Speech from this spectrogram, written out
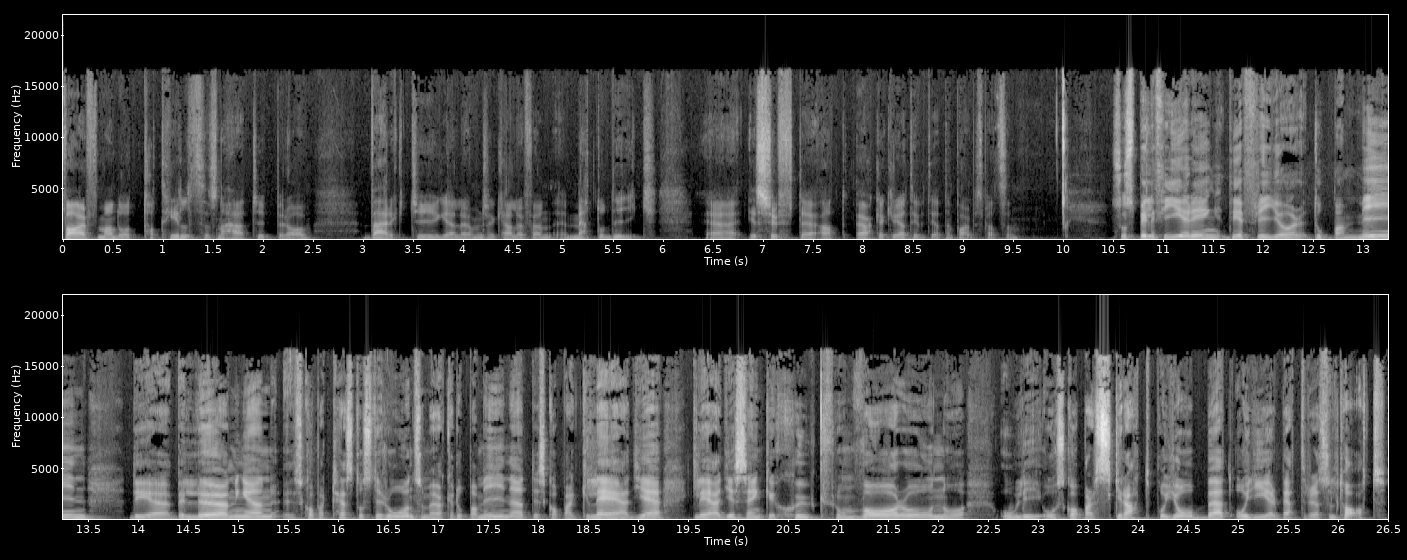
Varför man då tar till sig sådana här typer av verktyg eller om man ska kalla det för en metodik eh, i syfte att öka kreativiteten på arbetsplatsen. Så spelifiering, det frigör dopamin, det belöningen eh, skapar testosteron som ökar dopaminet, det skapar glädje, glädje sänker sjukfrånvaron och, och skapar skratt på jobbet och ger bättre resultat.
